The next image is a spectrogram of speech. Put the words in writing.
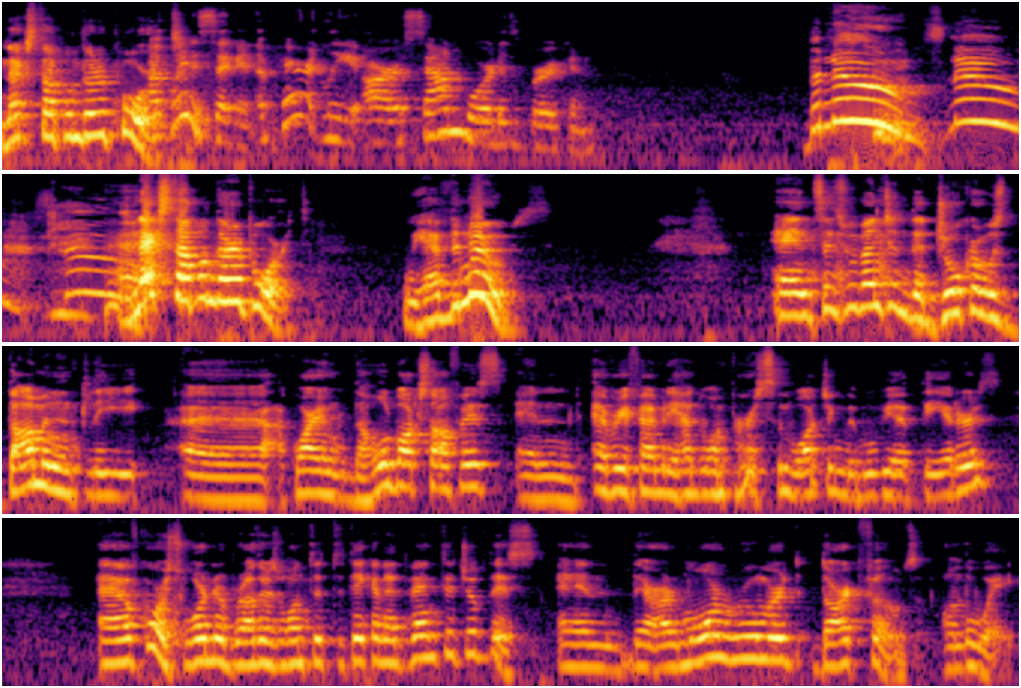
Next up on the report. Uh, wait a second. Apparently, our soundboard is broken. The news, news, news. Next up on the report, we have the news. And since we mentioned that Joker was dominantly uh, acquiring the whole box office, and every family had one person watching the movie at theaters, uh, of course, Warner Brothers wanted to take an advantage of this, and there are more rumored dark films on the way.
